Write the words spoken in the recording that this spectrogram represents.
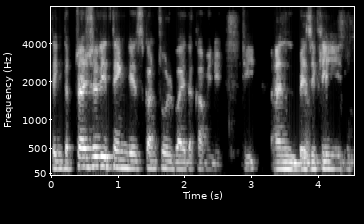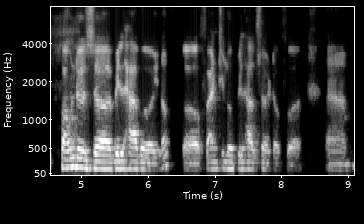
thing, the treasury thing is controlled by the community, and basically yeah. founders uh, will have a you know, uh, Antelope will have sort of um,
